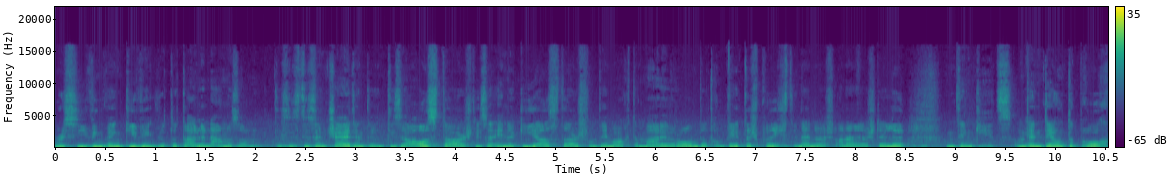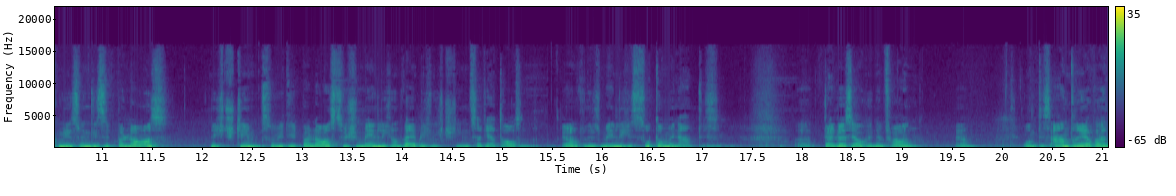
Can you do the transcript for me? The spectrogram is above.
Receiving when giving, wird der Dalai Lama sagen. Das ist das Entscheidende. Und dieser Austausch, dieser Energieaustausch, von dem auch der Mario Rom, der Trompeter, spricht in einer, an einer Stelle, um den geht's. Und wenn der unterbrochen ist, wenn diese Balance nicht stimmt, so wie die Balance zwischen männlich und weiblich nicht stimmt seit Jahrtausenden, ja, weil das Männliche so dominant ist, äh, teilweise auch in den Frauen. Ja. Und das andere aber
